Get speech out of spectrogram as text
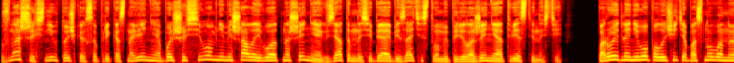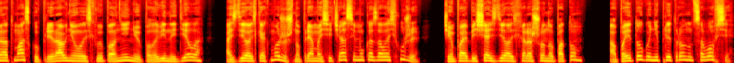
В наших с ним точках соприкосновения больше всего мне мешало его отношение к взятым на себя обязательствам и переложение ответственности. Порой для него получить обоснованную отмазку приравнивалось к выполнению половины дела, а сделать как можешь, но прямо сейчас ему казалось хуже, чем пообещать сделать хорошо, но потом, а по итогу не притронуться вовсе.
